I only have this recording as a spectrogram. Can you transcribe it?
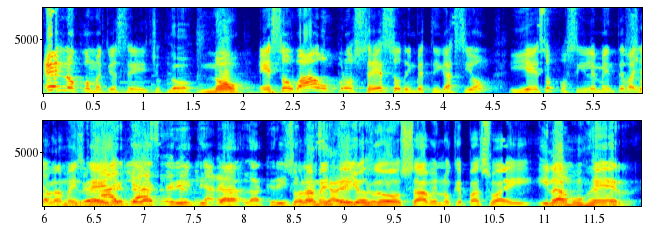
él no cometió ese hecho. No. No, eso va a un proceso de investigación y eso posiblemente vaya solamente a un la crítica, la crítica Solamente ellos hecho. dos saben lo que pasó ahí. Y pero, la mujer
